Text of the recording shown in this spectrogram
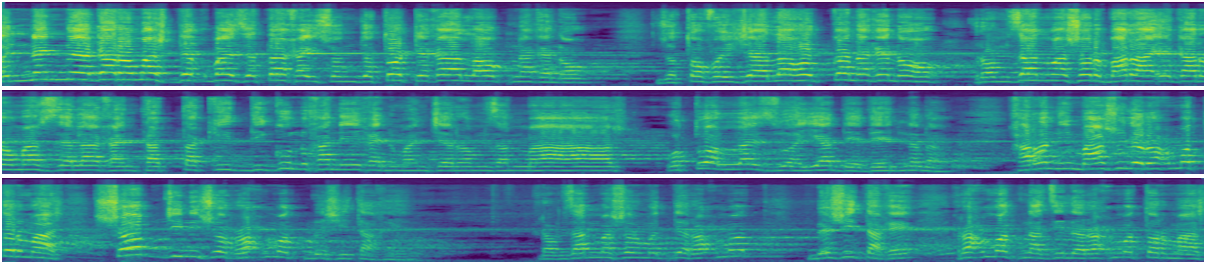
অন্যান্য এগারো মাস দেখবাই যেটা খাইছন, যত টেকা লাওক না কেন, যত পয়সা লাহক না কেন, রমজান মাসর বারা এগারো মাস জেলা খাইন তার তাকি দ্বিগুণ খানি খাইন মানছে রমজান মাস। অত আল্লাহ জুয়াইয়া দে দে, না না। এই মাস হলে রহমতর মাস সব জিনিসও রহমত বেশি থাকে। রমজান মাসের মধ্যে রহমত বেশি থাকে। রহমত নাজিলে রহমতর মাস,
